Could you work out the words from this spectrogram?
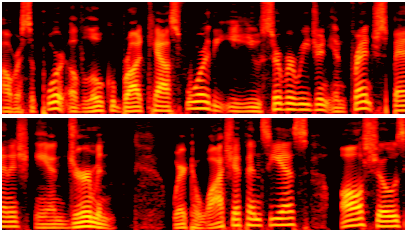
our support of local broadcasts for the EU server region in French, Spanish, and German. Where to watch FNCS? All shows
